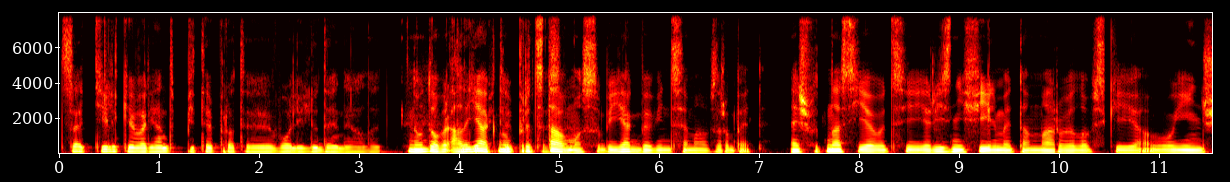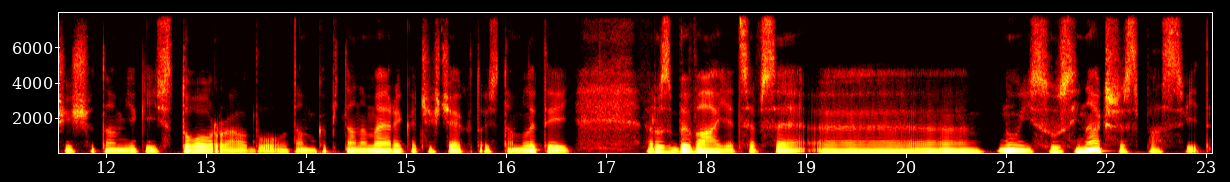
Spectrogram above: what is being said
це тільки варіант піти проти волі людини, але Ну добре, але як? Ну представмо собі, як би він це мав зробити. Знаєш, от у нас є оці різні фільми, там Марвеловські, або інші, що там якийсь Тор, або там Капітан Америка, чи ще хтось там летить, розбиває це все. Е- Ну, Ісус інакше спас світ.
